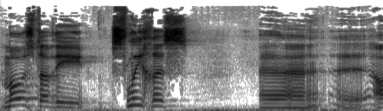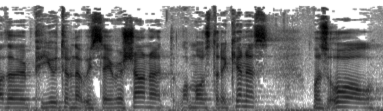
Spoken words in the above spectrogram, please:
most of the slichas uh, uh, other piyutim that we say Rishana, most of the kinnis, was all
